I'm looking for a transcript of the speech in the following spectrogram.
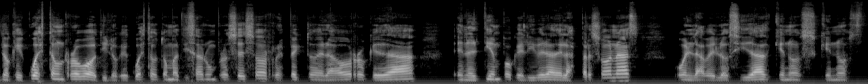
lo que cuesta un robot y lo que cuesta automatizar un proceso respecto del ahorro que da en el tiempo que libera de las personas o en la velocidad que nos, que nos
